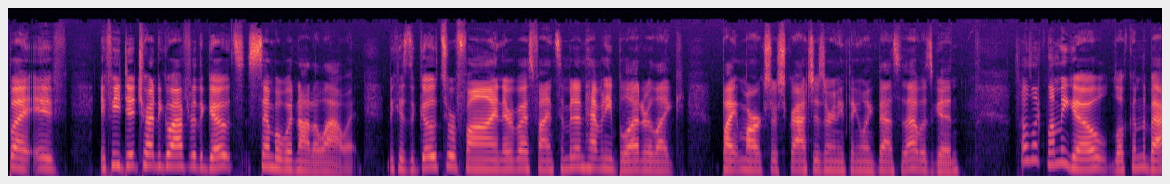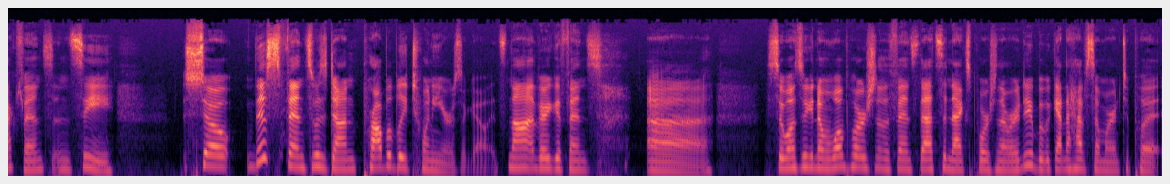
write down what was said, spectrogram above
but if if he did try to go after the goats, Simba would not allow it because the goats were fine. Everybody's fine. Simba didn't have any blood or like bite marks or scratches or anything like that, so that was good. So I was like, let me go look on the back fence and see. So this fence was done probably 20 years ago. It's not a very good fence. Uh, so once we get done one portion of the fence, that's the next portion that we're gonna do. But we got to have somewhere to put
